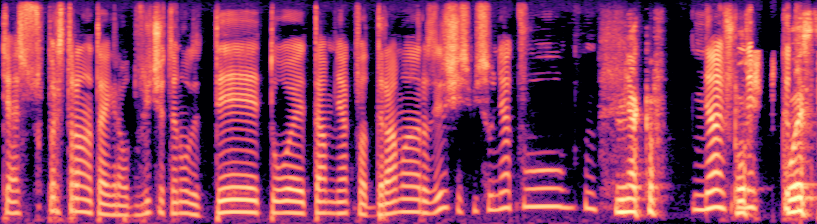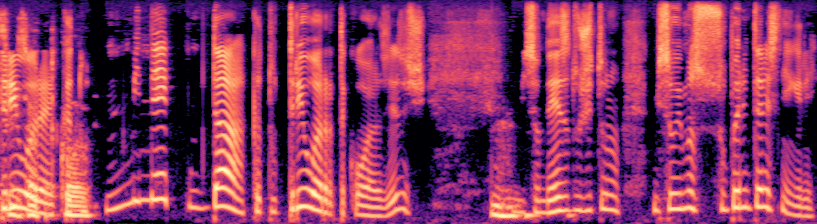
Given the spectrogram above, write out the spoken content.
Тя е супер странна тази игра. Отвличат едно дете, то е там някаква драма, разбираш ли? Смисъл някакво... Някакъв нещо, По- нещо като трилър е. Като, ми не, да, като трилър такова, разбираш. Мгм. Мисъл, не е задължително. Мисъл, има супер интересни игри,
